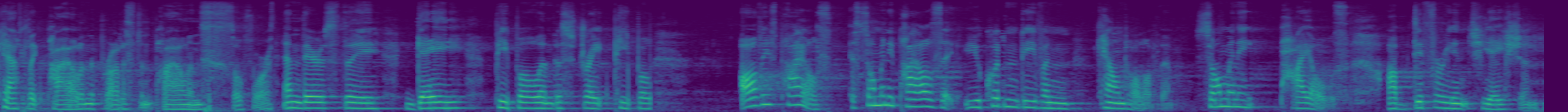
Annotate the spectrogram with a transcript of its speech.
Catholic pile and the Protestant pile and so forth. And there's the gay people and the straight people. All these piles so many piles that you couldn't even count all of them. So many piles of differentiation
